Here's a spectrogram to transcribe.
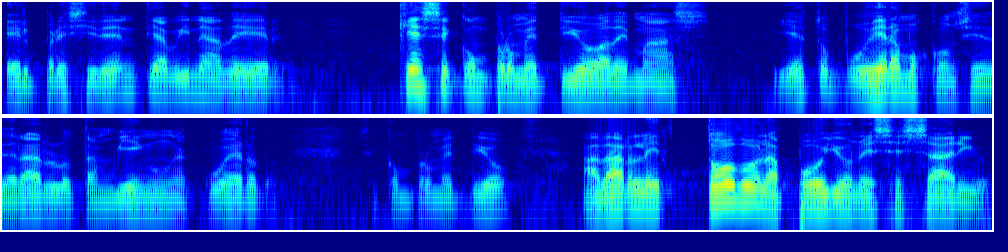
el presidente Abinader que se comprometió además y esto pudiéramos considerarlo también un acuerdo, se comprometió a darle todo el apoyo necesario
